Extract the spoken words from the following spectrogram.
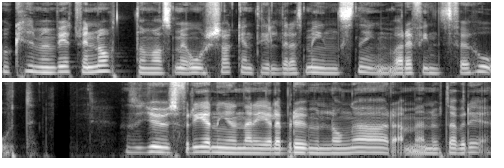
Okej, men vet vi något om vad som är orsaken till deras minskning? Vad det finns för hot? Alltså ljusföreningen när det gäller brunlångöra, men utöver det?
